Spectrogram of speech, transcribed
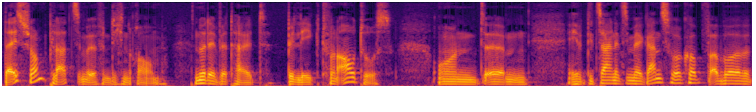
da ist schon Platz im öffentlichen Raum. Nur der wird halt belegt von Autos. Und ähm, ich habe die Zahlen jetzt nicht mehr ganz vor Kopf, aber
